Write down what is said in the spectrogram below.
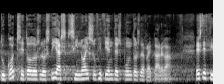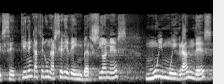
tu coche todos los días si no hay suficientes puntos de recarga? Es decir, se tienen que hacer una serie de inversiones muy, muy grandes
